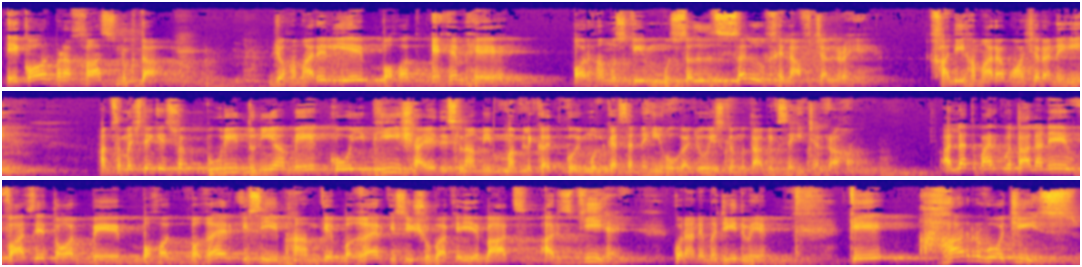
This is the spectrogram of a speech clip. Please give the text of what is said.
ایک اور بڑا خاص نقطہ جو ہمارے لیے بہت اہم ہے اور ہم اس کی مسلسل خلاف چل رہے ہیں۔ خالی ہمارا معاشرہ نہیں ہم سمجھتے ہیں کہ اس وقت پوری دنیا میں کوئی بھی شاید اسلامی مملکت، کوئی ملک ایسا نہیں ہوگا جو اس کے مطابق صحیح چل رہا ہو۔ اللہ تبارک و تعالیٰ نے واضح طور پہ بہت بغیر کسی ابہام کے، بغیر کسی شبہ کے یہ بات عرض کی ہے قرآن مجید میں کہ ہر وہ چیز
